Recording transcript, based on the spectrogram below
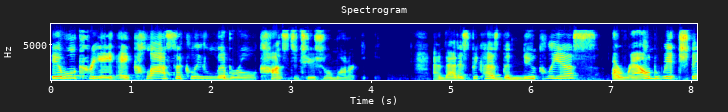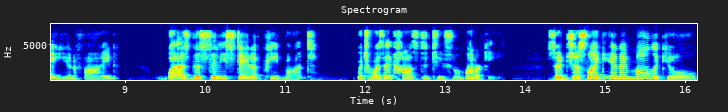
it will create a classically liberal constitutional monarchy. And that is because the nucleus around which they unified was the city-state of Piedmont, which was a constitutional monarchy. So just like in a molecule,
